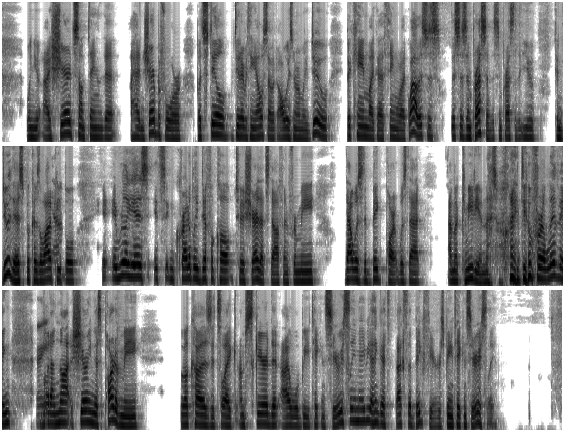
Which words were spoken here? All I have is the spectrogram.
when you i shared something that i hadn't shared before but still did everything else i would always normally do became like a thing where like wow this is this is impressive. It's impressive that you can do this because a lot of yeah. people it, it really is it's incredibly difficult to share that stuff. And for me that was the big part was that i'm a comedian. That's what i do for a living. Right. but i'm not sharing this part of me because it's like i'm scared that i will be taken seriously maybe. I think that's that's the big fear is being taken seriously.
